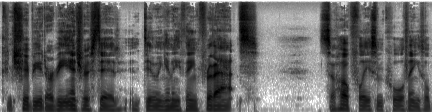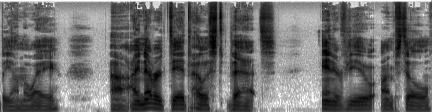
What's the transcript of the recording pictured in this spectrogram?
contribute or be interested in doing anything for that. So hopefully some cool things will be on the way. Uh, I never did post that interview. I'm still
